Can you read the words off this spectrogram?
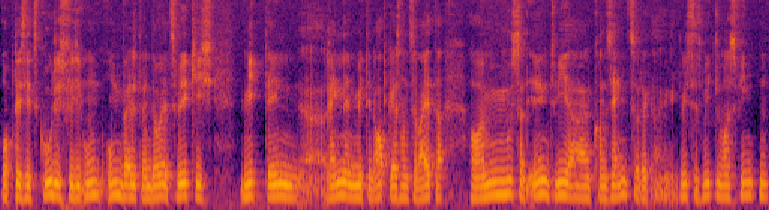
ob das jetzt gut ist für die um Umwelt, wenn da jetzt wirklich mit den äh, Rennen, mit den Abgas und so weiter. Aber man muss halt irgendwie einen Konsens oder ein gewisses Mittel was finden,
